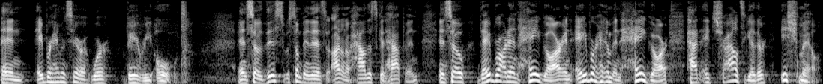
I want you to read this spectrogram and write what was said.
And Abraham and Sarah were very old. And so this was something that I don't know how this could happen. And so they brought in Hagar, and Abraham and Hagar had a child together, Ishmael.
